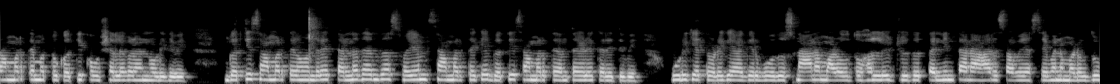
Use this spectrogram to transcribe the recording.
ಸಾಮರ್ಥ್ಯ ಮತ್ತು ಗತಿ ಕೌಶಲ್ಯಗಳನ್ನು ನೋಡಿದೀವಿ. ಗತಿ ಸಾಮರ್ಥ್ಯ ಅಂದ್ರೆ ತನ್ನದಂತ ಸ್ವಯಂ ಸಾಮರ್ಥ್ಯಕ್ಕೆ ಗತಿ ಸಾಮರ್ಥ್ಯ ಅಂತ ಹೇಳಿ ಕರಿತೀವಿ. ಉಡುಗೆ, ತೊಡುಗೆ ಆಗಿರ್ಬೋದು, ಸ್ನಾನ ಮಾಡುವುದು ಹಲ್ಲುಜ್ಜುವುದು ತನ್ನಿಂತ ಆಹಾರ, ಸಾವಯವ ಸೇವನೆ ಮಾಡುವುದು,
